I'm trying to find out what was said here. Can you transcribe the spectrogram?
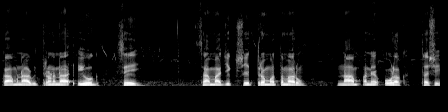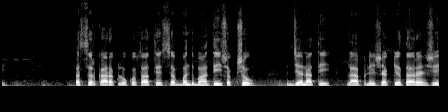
કામના વિતરણના યોગ છે. સામાજિક ક્ષેત્રમાં તમારું નામ અને ઓળખ થશે. અસરકારક લોકો સાથે સંબંધ બાંધી શકશો, જેનાથી લાભની શક્યતા રહેશે.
